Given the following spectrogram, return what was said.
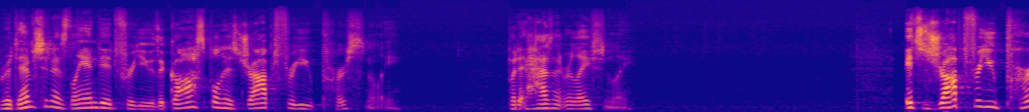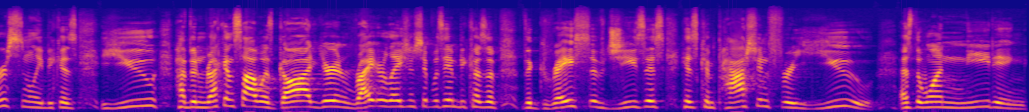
redemption has landed for you. The gospel has dropped for you personally but it hasn't relationally. It's dropped for you personally because you have been reconciled with God. You're in right relationship with Him because of the grace of Jesus, His compassion for you as the one needing,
